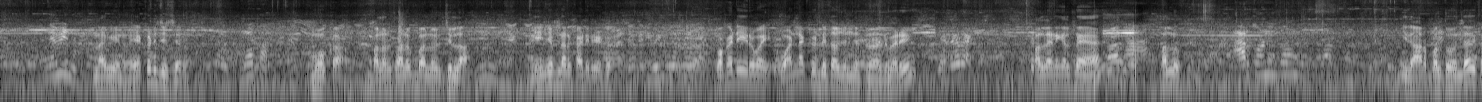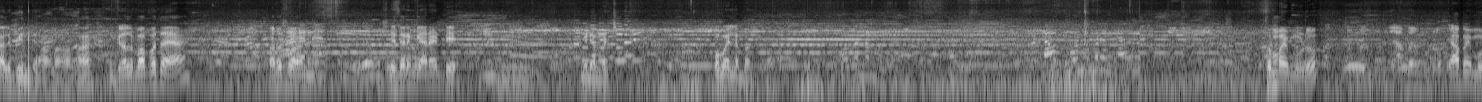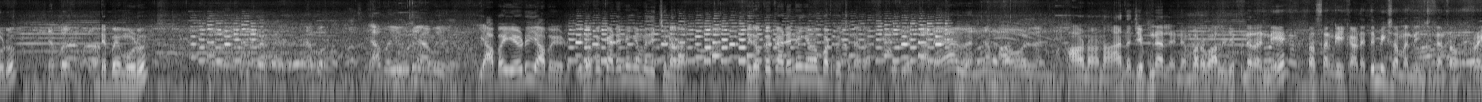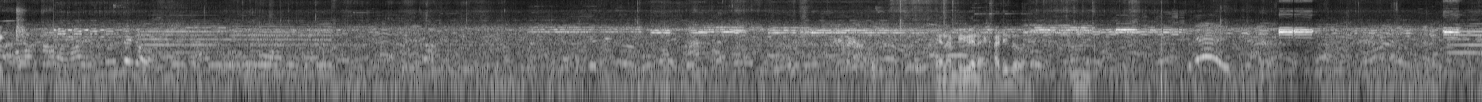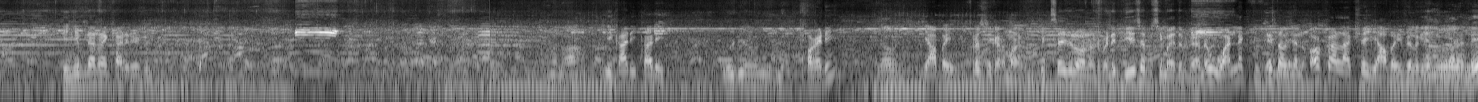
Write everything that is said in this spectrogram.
నవీన్. ఎక్కడి నుంచి వచ్చారు? మోక. బల్లూరు తాలూకు బల్లూరు జిల్లా. ఏం చెప్పినారు కాడి రేటు? ఒకటి ఇరవై. వన్ లాక్ ట్వంటీ థౌసండ్ చెప్తున్నారండి మరి. పళ్ళు ఎన్ని కలిపినాయా? పళ్ళు. ఇది ఆరు పళ్ళతో ఉంది అది కలిపింది. అవునవునా? గిల్లలు బాపోతాయా పరసు ఏదైనా గ్యారంటీ. మీ number. Mobile number mobile number నా ఫోన్ నెంబర్ కాదు తొంభై మూడు? యాభై మూడు? మూడు డెబ్బై మూడు? యాభై ఏడు యాభై ఏడు. ఇదొక కాడనే ఇంకేమైనా తెచ్చినారా? ఇదొక కాడనే ఇంకేమైనా పట్టుకొచ్చినారా? ఇది అవునవును ఆయన చెప్పినారులే నెంబర్ వాళ్ళు చెప్పినారండి ప్రస్తుతానికి ఈ కాడ అయితే మీకు సంబంధించింది రైట్. ఏనా? మీవేనా కడీలు ఏం చెప్పినారా కాడి రేటు? ఈ కాడి కాడి ఒకటి? యాభై. ప్లస్ ఇక్కడ మనకి బిగ్ సైజులో ఉన్నటువంటి దేశపు సీమ ఎదురుగానే వన్ ల్యాక్ ఫిఫ్టీ థౌసండ్ ఒక లక్ష యాభై వేలకు చెప్తున్నారండి.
